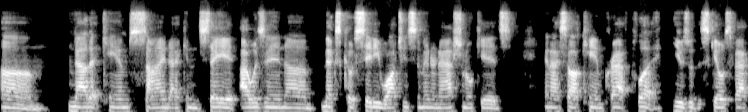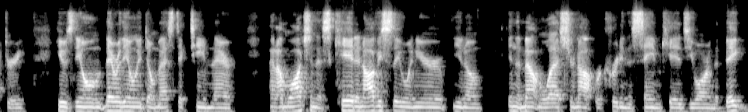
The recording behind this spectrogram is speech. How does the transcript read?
Um, now that Kam's signed, I can say it. I was in um, Mexico City watching some international kids, and I saw Kam Craft play. He was with the Skills Factory. He was the only. They were the only domestic team there, and I'm watching this kid. And obviously, when you're, you know, in the Mountain West, you're not recruiting the same kids you are in the Big,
